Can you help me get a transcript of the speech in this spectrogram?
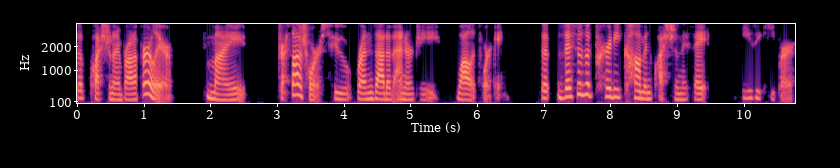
the question I brought up earlier, my dressage horse who runs out of energy while it's working. So this is a pretty common question. They say, easy keeper.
